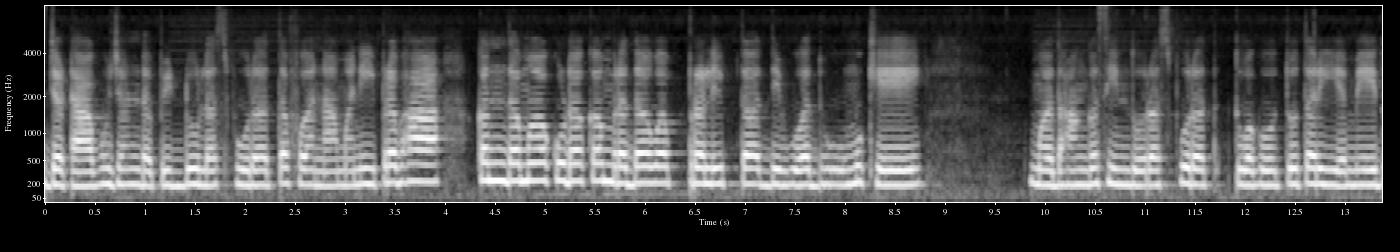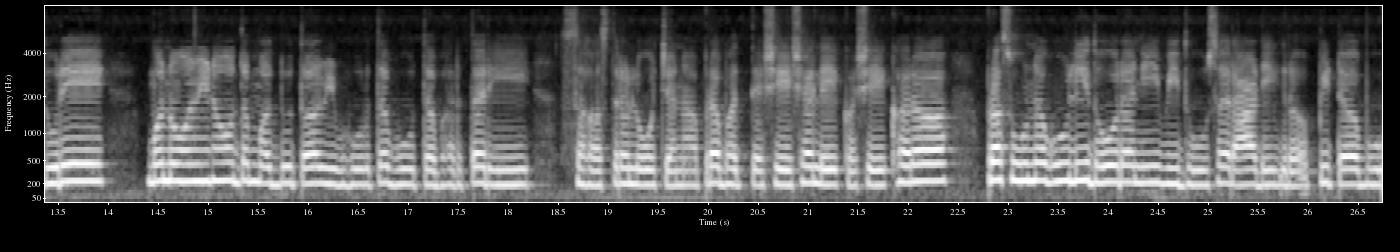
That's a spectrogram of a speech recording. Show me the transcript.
जटाभुजंड पिड्डुल स्फुरतफ फनामणी प्रभा। कन्दमकुडकमृदवप्रलिप्तदिवधूमुखे मदाङ्गसिन्दूरस्फुरत् त्वगोतुतरीयमेदुरे मनोविनोदमद्दुतविभूर्तभूतभर्तरि सहस्रलोचनप्रभत्यशेषलेखशेखर प्रसूनघूलिधोरणि विधूसराडिग्रपिटभू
